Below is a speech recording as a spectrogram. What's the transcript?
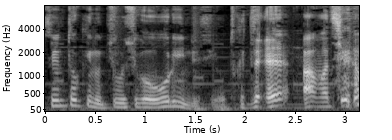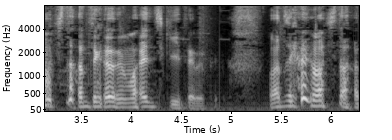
洗濯機の調子が悪いんですよ。とかって、え？あ、間違えましたって毎日聞いてる。間違えましたって。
